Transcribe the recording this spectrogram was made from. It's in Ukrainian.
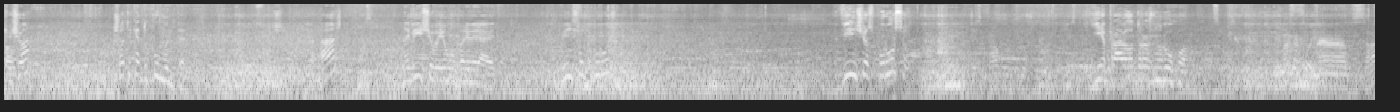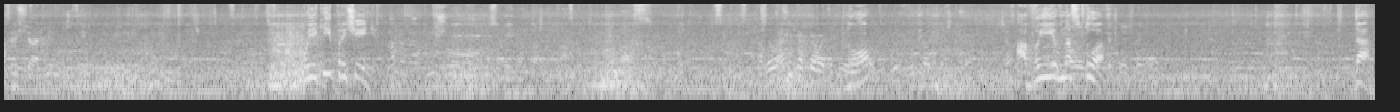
Що, що? Що таке документи? А? Навіщо ви йому перевіряєте? Він щось порушив? Він щось порушив? Є правила дорожнього руху. По якій причині? Ну? А ви в нас хто? Да.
